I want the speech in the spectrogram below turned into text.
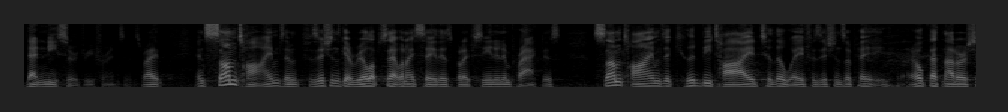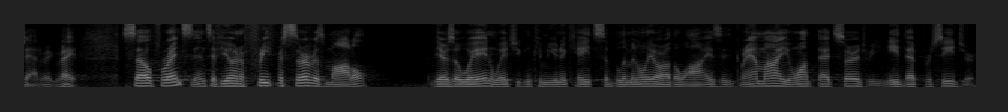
that knee surgery, for instance, right? And sometimes, and physicians get real upset when I say this, but I've seen it in practice, sometimes it could be tied to the way physicians are paid. I hope that's not earth-shattering, right? So for instance, if you're in a free-for-service model, there's a way in which you can communicate subliminally or otherwise, grandma, you want that surgery, you need that procedure.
